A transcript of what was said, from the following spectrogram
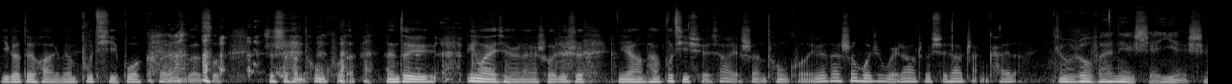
一个对话里面不提播客两个字，这是很痛苦的。但对于另外一些人来说，就是你让他不提学校也是很痛苦的，因为他生活就围绕这个学校展开的。就是说，我发现那个谁也是，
